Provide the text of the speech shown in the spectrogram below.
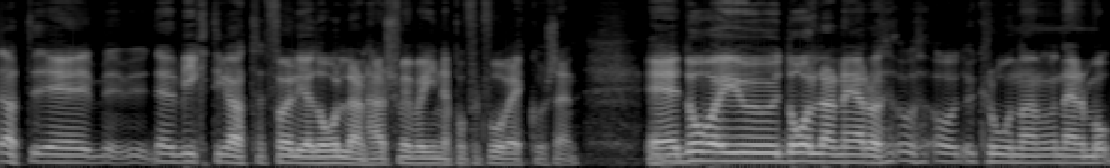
Att, eh, det är viktigt att följa dollarn här som vi var inne på för två veckor sedan. Mm. Eh, då var ju dollarn ner och, och, och kronan närmare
